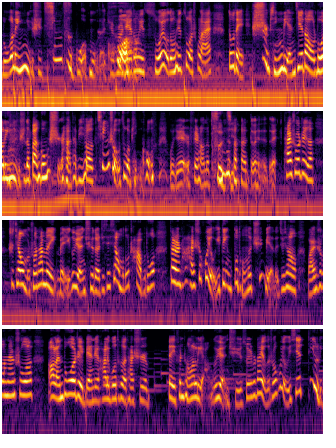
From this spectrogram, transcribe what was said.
罗琳女士亲自过目的。据说这些东西，所有东西做出来都得视频连接到罗琳女士的办公室啊，她必须要亲手做品控。我觉得也是非常的刺激。对对对，他还说这个之前我们说他们每一个园区的这些项目都差不多，但是它还是会有一定不同的区别的。就像我还是刚才说，奥兰多这边这个哈利波特它是。被分成了两个园区，所以说它有的时候会有一些地理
